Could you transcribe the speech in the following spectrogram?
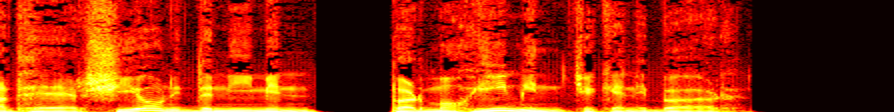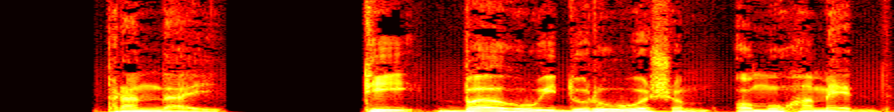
atëherë shijoni dënimin për mohimin që keni bërë. Prandaj, ti bëhu i durueshëm o Muhamed,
